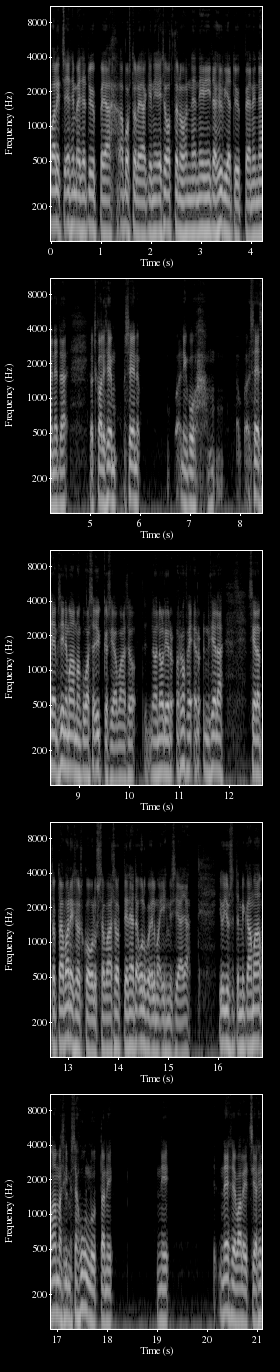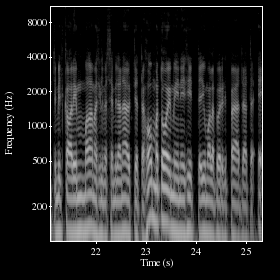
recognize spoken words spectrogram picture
valitsi ensimmäisiä tyyppejä, apostolejakin, niin ei se ottanut ne, ne niitä hyviä tyyppejä, niin ne, näitä, jotka oli sen, sen niin kuin, se, se, siinä maailmankuvassa ykkösiä, vaan se, no, ne oli rofe, niin siellä, siellä tota, varisoiskoulussa, vaan se otti näitä ulkoilmaihmisiä ja just, että mikä on maailman silmissä hulluutta, niin niin ne se valitsi. Ja sitten mitkä oli maailman silmässä, millä näytti, että homma toimii, niin sitten Jumala pyöritti päätä, että e-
